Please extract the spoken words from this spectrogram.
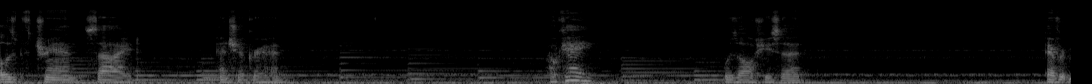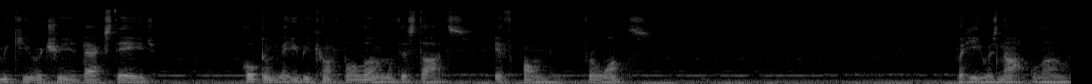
Elizabeth Tran sighed and shook her head. Okay, was all she said. Everett McHugh retreated backstage, hoping that he'd be comfortable alone with his thoughts, if only for once. But he was not alone.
